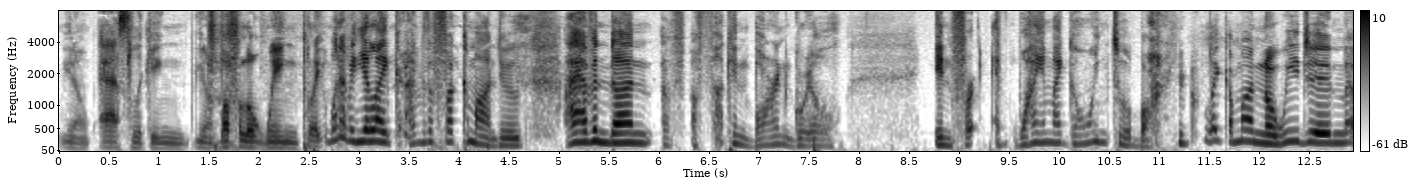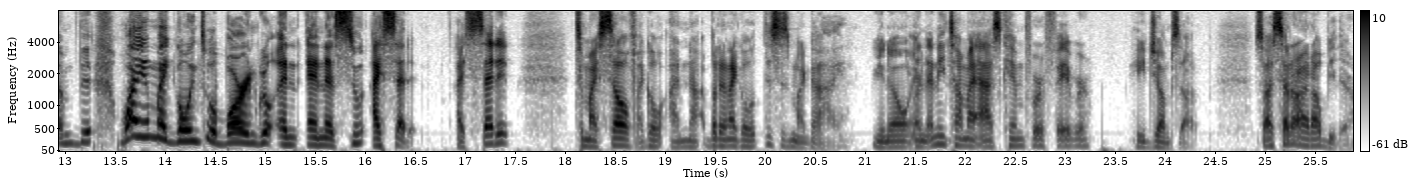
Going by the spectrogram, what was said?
you know, ass licking, you know, buffalo wing plate, whatever. You're like, uh, the fuck, come on, dude. I haven't done a, a fucking bar and grill in for why am I going to a bar like I'm on Norwegian I'm di- why am I going to a bar and grill and and as soon I said it I said it to myself I go I'm not but then I go this is my guy you know and anytime I ask him for a favor he jumps up so I said all right I'll be there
